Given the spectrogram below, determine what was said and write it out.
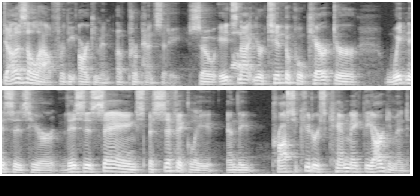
does allow for the argument of propensity. So it's not your typical character witnesses here. This is saying specifically, and the prosecutors can make the argument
